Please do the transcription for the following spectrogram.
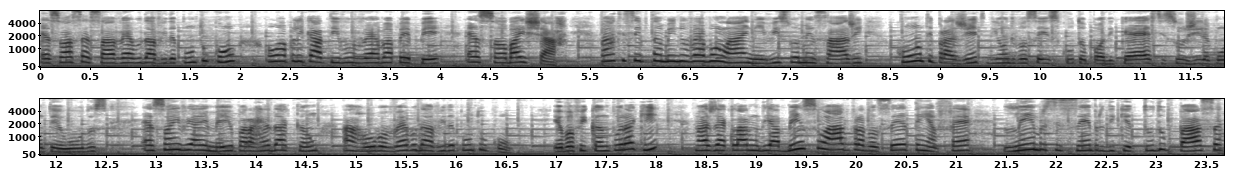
É só acessar verbodavida.com ou o aplicativo Verbo App, é só baixar. Participe também do Verbo Online, envie sua mensagem, conte pra gente de onde você escuta o podcast, sugira conteúdos. É só enviar e-mail para redacão@verbodavida.com. Eu vou ficando por aqui, mas declaro um dia abençoado para você. Tenha fé, lembre-se sempre de que tudo passa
